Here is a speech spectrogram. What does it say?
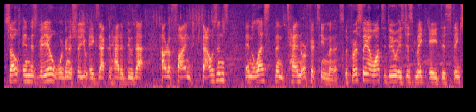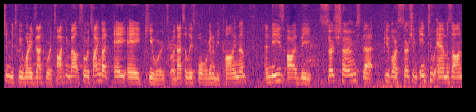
So in this video, we're gonna show you exactly how to do that. How to find thousands in less than 10 or 15 minutes. The first thing I want to do is just make a distinction between what exactly we're talking about. So we're talking about AA keywords, or that's at least what we're gonna be calling them. And these are the search terms that people are searching into Amazon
